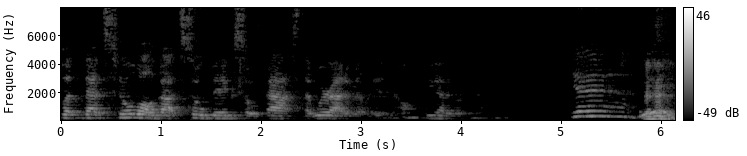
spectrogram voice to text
But that snowball got so big so fast that we're at a million now. We got a million downloads. Yeah.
